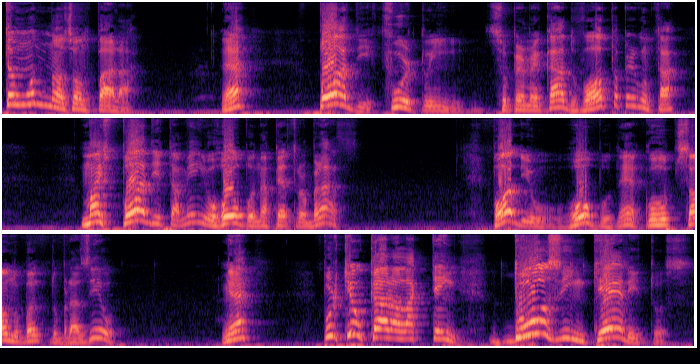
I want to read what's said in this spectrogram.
Então, onde nós vamos parar? Né? Pode furto em supermercado? Volto a perguntar. Mas pode também o roubo na Petrobras? Pode o roubo, né? Corrupção no Banco do Brasil? Né? Porque o cara lá que tem 12 inquéritos,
